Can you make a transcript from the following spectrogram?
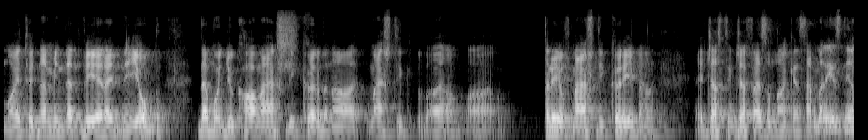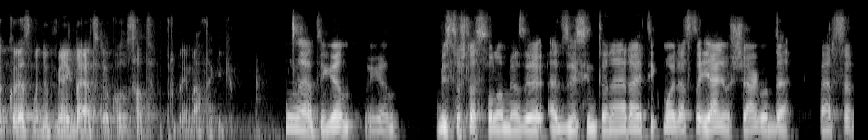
majd, hogy nem minden VR egynél jobb, de mondjuk, ha a második körben, a második, a, a playoff második körében egy Justin Jeffersonnal kell szembenézni, akkor ez mondjuk még lehet, hogy okozhat problémát nekik. Hát igen, igen. Biztos lesz valami, azért edző szinten elrejtik majd ezt a hiányosságot, de persze.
